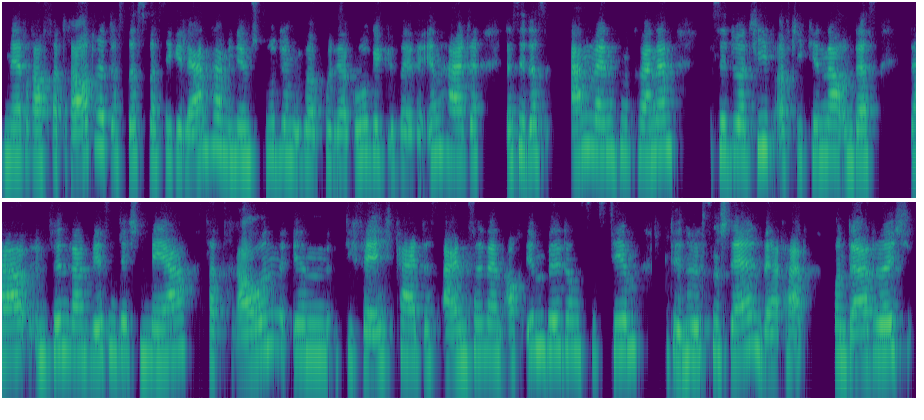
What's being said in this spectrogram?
mehr darauf vertraut wird, dass das, was sie gelernt haben in ihrem Studium über Pädagogik, über ihre Inhalte, dass sie das anwenden können, situativ auf die Kinder und dass da in Finnland wesentlich mehr Vertrauen in die Fähigkeit des Einzelnen auch im Bildungssystem den höchsten Stellenwert hat und dadurch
